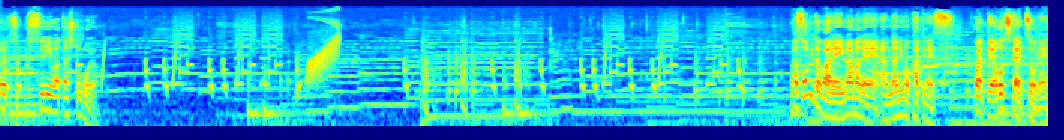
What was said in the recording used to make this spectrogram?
とりあえず薬渡しとこうよ。まあ装備とかはね今まであ何も買ってないです。こうやって落ちたやつをね、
